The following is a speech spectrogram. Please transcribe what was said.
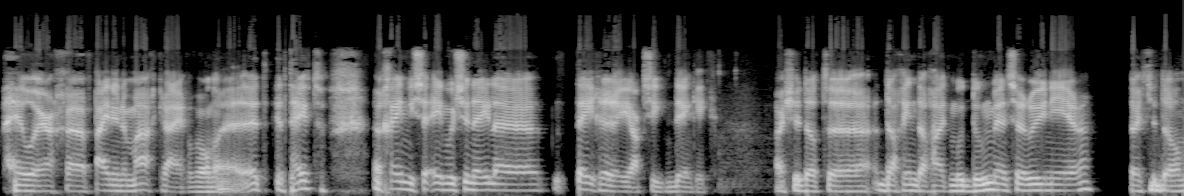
heel erg uh, pijn in de maag krijgen. Van, uh, het, het heeft een chemische emotionele tegenreactie, denk ik. Als je dat dag in dag uit moet doen, mensen ruïneren. Dat je dan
